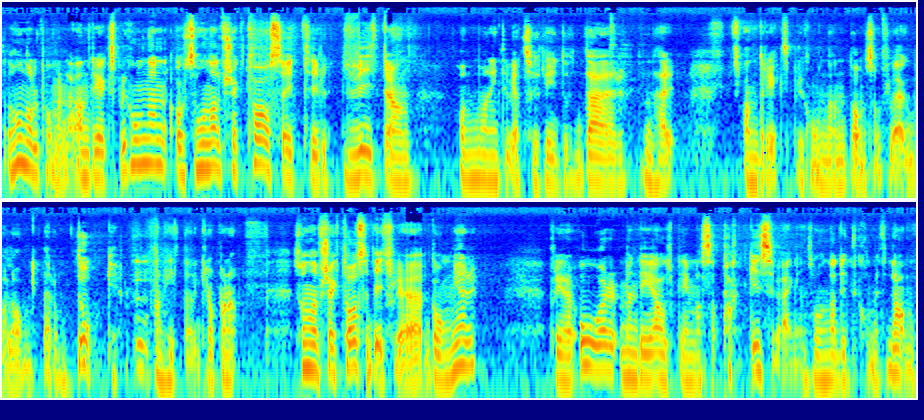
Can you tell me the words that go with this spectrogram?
hon håller på med den här Andrea-expeditionen. Och så hon hade försökt ta sig till Vitön. Om man inte vet så är det ju där den här Andrea-expeditionen, de som flög ballong, där de dog. Man hittade kropparna. Så hon har försökt ta sig dit flera gånger, flera år, men det är alltid en massa packis i vägen, så hon hade inte kommit till land.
